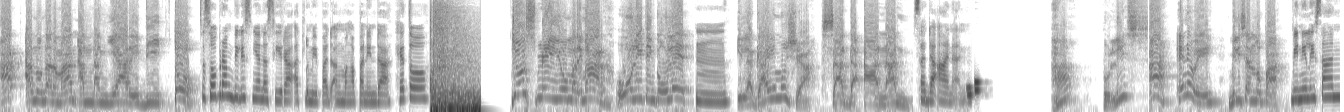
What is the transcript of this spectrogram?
At ano na naman ang nangyari dito? Sa sobrang bilis niya nasira at lumipad ang mga paninda. Heto. Diyos mio, Marimar! Uulitin ko ulit. Hmm. Ilagay mo siya sa daanan. Sa daanan. Ha? Pulis? Ah, anyway, bilisan mo pa. Binilisan.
